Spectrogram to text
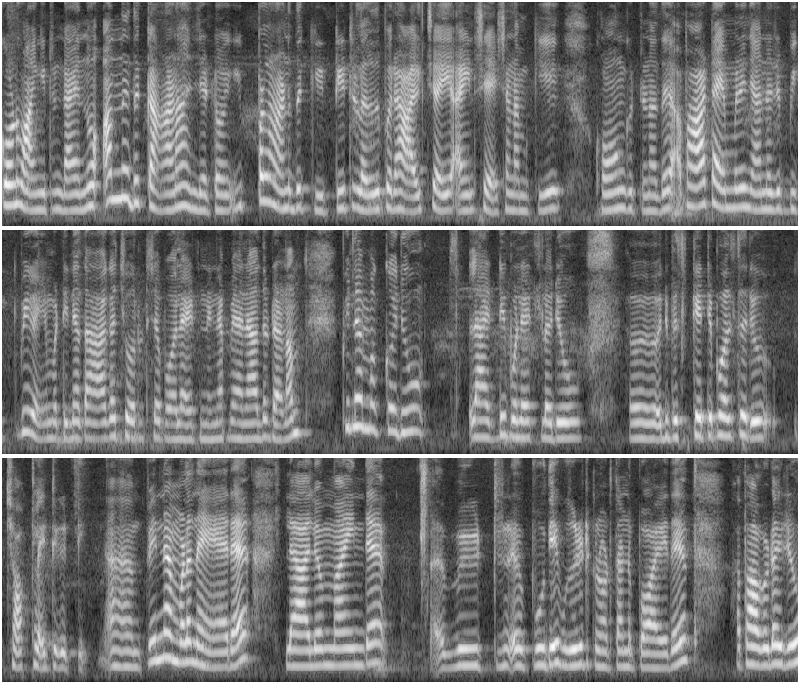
കോൺ വാങ്ങിയിട്ടുണ്ടായിരുന്നു. അന്ന് ഇത് കാണാനില്ല കേട്ടോ ഇപ്പോഴാണ് ഇത് കിട്ടിയിട്ടുള്ളത്. ഇപ്പോൾ ഒരാഴ്ചയായി. അതിന് ശേഷമാണ് നമുക്ക് ഈ കോൺ കിട്ടണത്. അപ്പോൾ ആ ടൈമിൽ ഞാനൊരു ബിഗ് ബി കഴിയുമ്പോഴത്തേന് അത് ആകെ ചൊറിച്ച പോലെ ആയിട്ടുണ്ട്. അപ്പോൾ ഞാനത് ഇടണം. പിന്നെ നമുക്കൊരു അടിപൊളിയായിട്ടുള്ളൊരു ഒരു ബിസ്ക്കറ്റ് പോലത്തെ ഒരു ചോക്ലേറ്റ് കിട്ടി പിന്നെ നമ്മൾ നേരെ ലാലുമ്മേന്റെ വീട്ടിൽ പുതിയ വീട് എടുക്കണോടത്താണ് പോയത്. അപ്പോൾ അവിടെ ഒരു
